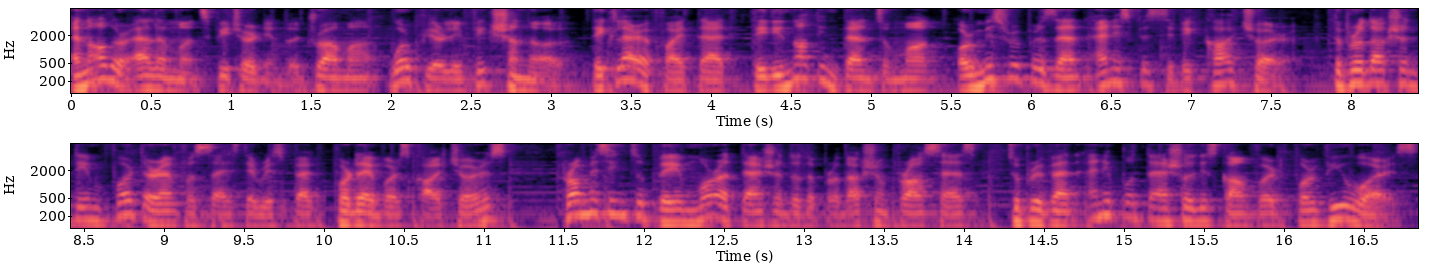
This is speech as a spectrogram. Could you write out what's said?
and other elements featured in the drama were purely fictional. They clarified that they did not intend to mock or misrepresent any specific culture. The production team further emphasized their respect for diverse cultures, promising to pay more attention to the production process to prevent any potential discomfort for viewers.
